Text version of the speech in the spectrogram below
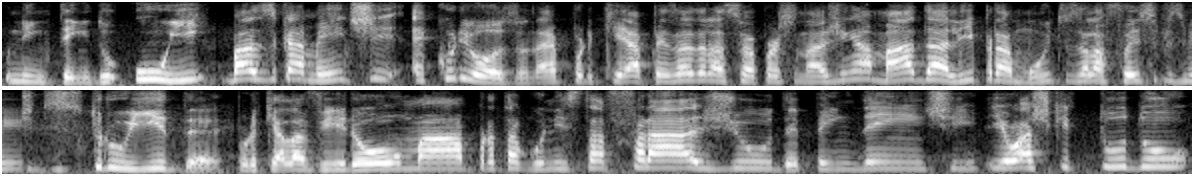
Nintendo Wii. Basicamente, é curioso, né? Porque apesar dela ser uma personagem amada ali para muitos, ela foi simplesmente destruída, porque ela virou uma protagonista frágil, dependente, e eu acho que tudo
